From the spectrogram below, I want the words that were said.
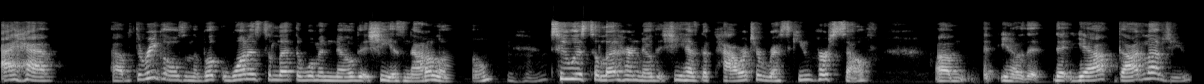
I have uh, three goals in the book. One is to let the woman know that she is not alone. Mm-hmm. Two is to let her know that she has the power to rescue herself. Um, you know, that, that, yeah, God loves you,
